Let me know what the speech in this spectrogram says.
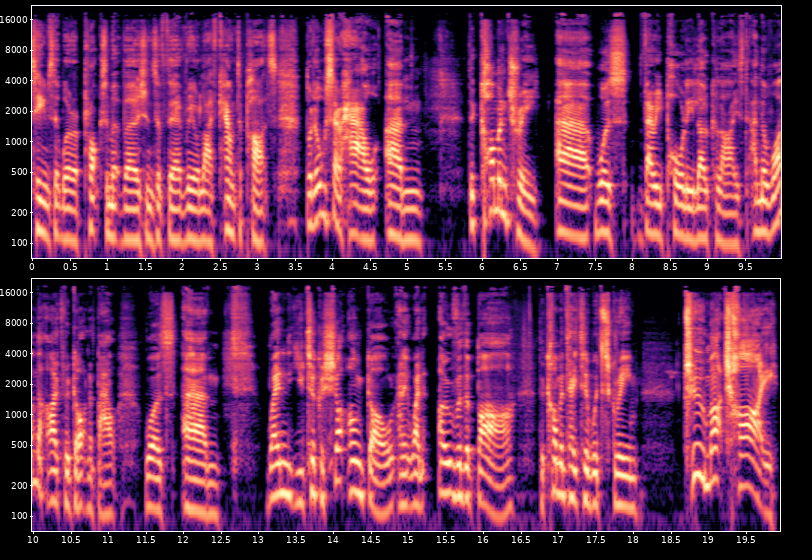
teams that were approximate versions of their real life counterparts, but also how um, the commentary uh, was very poorly localized. And the one that I'd forgotten about was um, when you took a shot on goal and it went over the bar, the commentator would scream, Too much high.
